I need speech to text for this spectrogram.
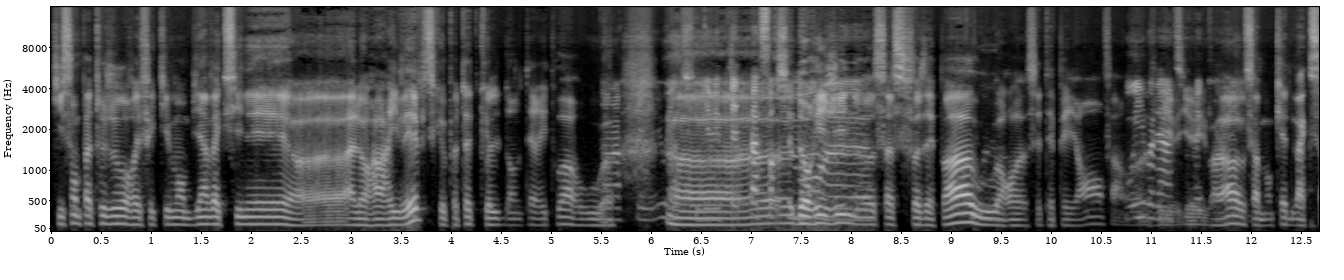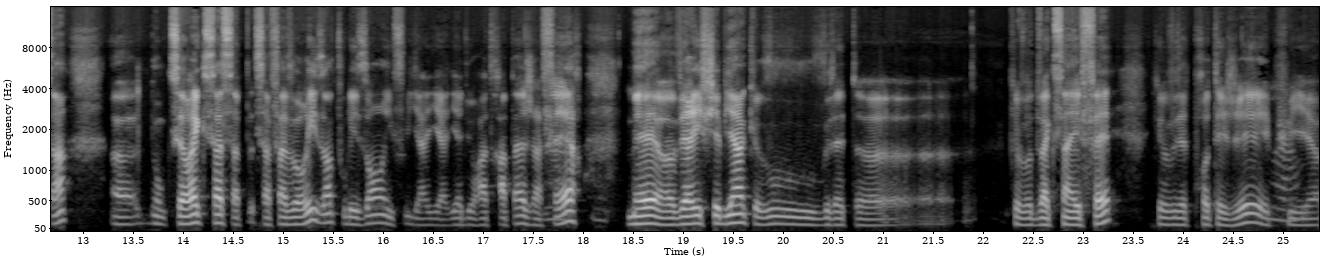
qui sont pas toujours effectivement bien vaccinés à leur arrivée, puisque peut-être que dans le territoire où d'origine ça se faisait pas, ou mmh. c'était payant, enfin voilà, ça manquait de vaccins. donc c'est vrai que ça, ça, favorise. Hein, tous les ans, il, il, y a, du rattrapage à faire, mais vérifiez bien que vous, vous êtes euh, que votre vaccin est fait, que vous êtes protégé. Et puis euh,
